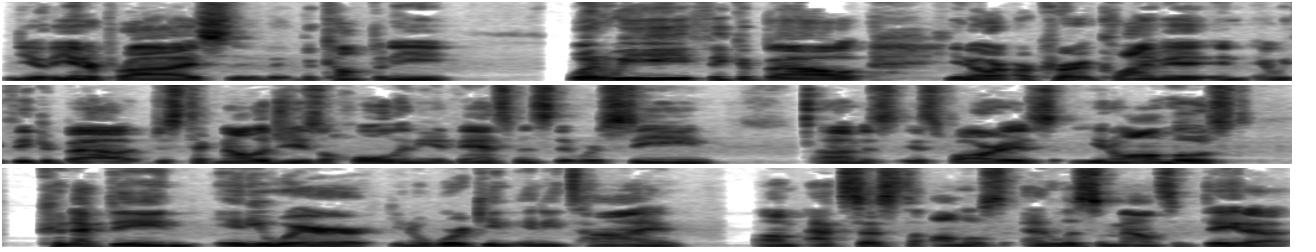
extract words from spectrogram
you know the enterprise, the, the, company. When we think about you know our, our current climate and, and, we think about just technology as a whole and the advancements that we're seeing, um, as as far as you know, almost connecting anywhere, you know, working anytime, um, access to almost endless amounts of data.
